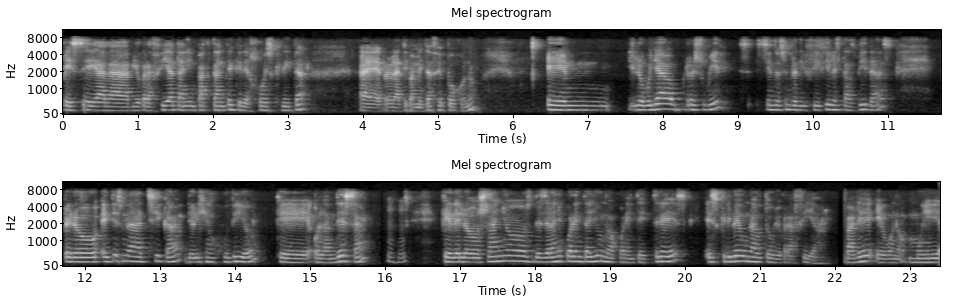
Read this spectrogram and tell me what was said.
pese a la biografía tan impactante que dejó escrita eh, relativamente hace poco, ¿no? Eh, lo voy a resumir, siendo siempre difícil estas vidas, pero Eti es una chica de origen judío, que, holandesa, uh -huh. que de los años, desde el año 41 a 43, escribe una autobiografía, ¿vale? Eh, bueno, muy,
